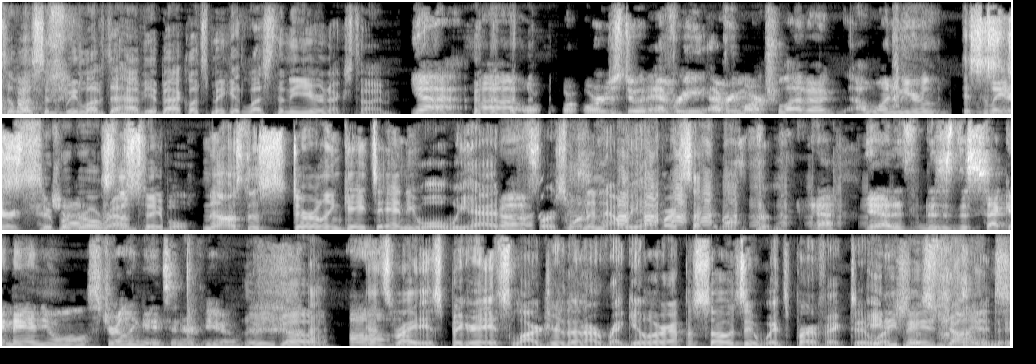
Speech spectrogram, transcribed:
So listen, we love to have you back. Let's make it less than a year next time. yeah, uh, or, or or just do it every every March. We'll have a, a one year It's just later a Supergirl. Roundtable. No, it's the Sterling Gates annual. We had Uh, the first one, and now we have our second one. Yeah, yeah. This, this is the second annual Sterling Gates interview. There you go. Um, That's right. It's bigger. It's larger than our regular episodes. It, it's perfect. It 80 works page just fine. giants.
